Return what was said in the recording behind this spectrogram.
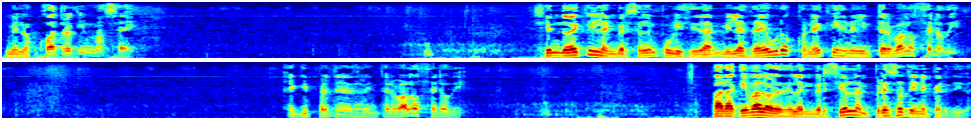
menos 4x más 6. Siendo x la inversión en publicidad en miles de euros con x en el intervalo 0,10. X pertenece al intervalo 0,10. ¿Para qué valores de la inversión la empresa tiene pérdida?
